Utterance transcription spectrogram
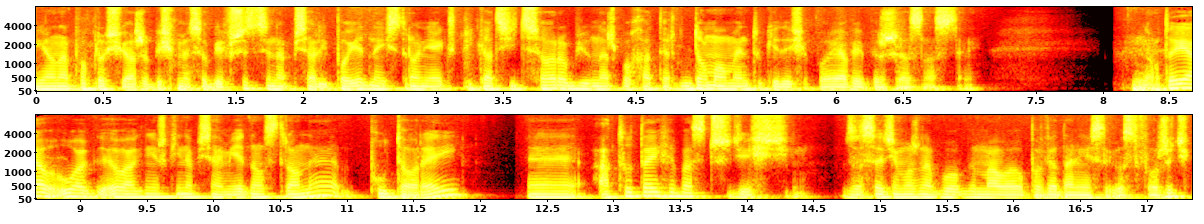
i ona poprosiła, żebyśmy sobie wszyscy napisali po jednej stronie eksplikacji, co robił nasz bohater do momentu, kiedy się pojawia pierwszy raz na scenie. No to ja u Agnieszki napisałem jedną stronę, półtorej, e, a tutaj chyba z 30. W zasadzie można byłoby małe opowiadanie z tego stworzyć.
